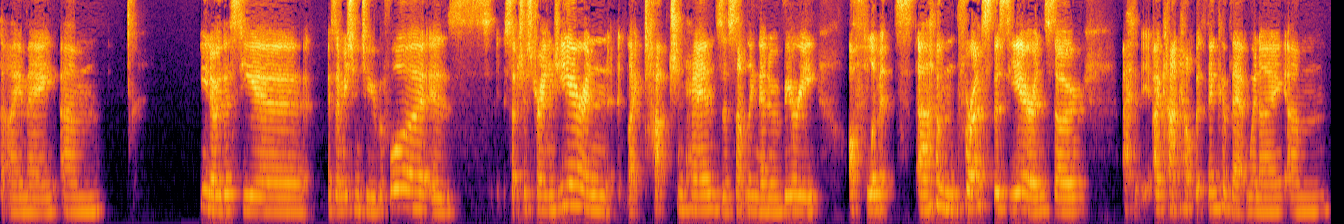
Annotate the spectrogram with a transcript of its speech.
the IMA. Um, you know, this year, as I mentioned to you before, is such a strange year, and like touch and hands are something that are very off limits um, for us this year. And so I, I, can't help but think of that when I um,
